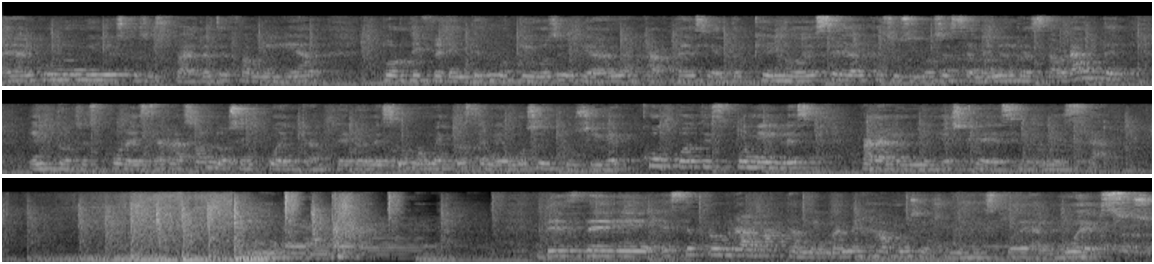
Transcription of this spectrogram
Hay algunos niños que sus padres de familia por diferentes motivos enviaron la carta diciendo que no desean que sus hijos estén en el restaurante, entonces por esta razón no se encuentran, pero en estos momentos tenemos inclusive cupos disponibles para los niños que desean estar. Desde este programa también manejamos el suministro de almuerzos.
